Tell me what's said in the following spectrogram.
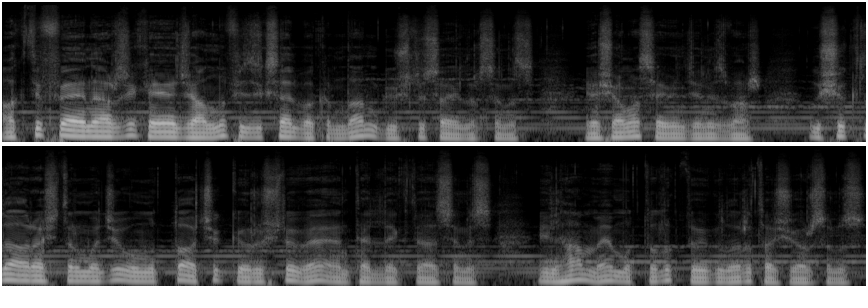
Aktif ve enerjik, heyecanlı, fiziksel bakımdan güçlü sayılırsınız. Yaşama sevinciniz var. Işıklı, araştırmacı, umutlu, açık görüşlü ve entelektüelsiniz. İlham ve mutluluk duyguları taşıyorsunuz.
